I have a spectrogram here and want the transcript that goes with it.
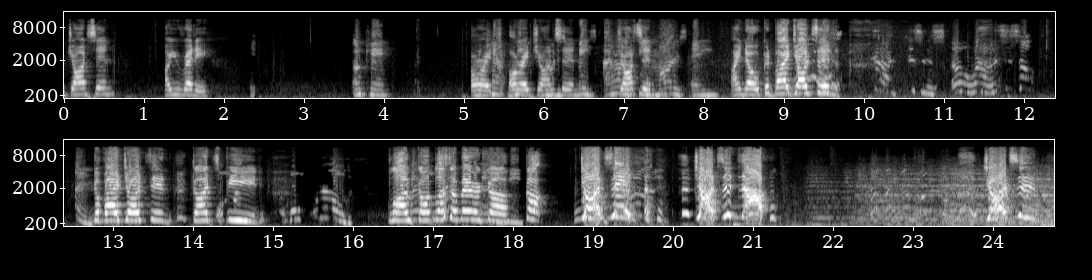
Johnson, are you ready? Okay. All right. All right, Johnson. I Johnson, Mars, Eddie. I know. Goodbye, Johnson. God, this is. Oh wow, this is so fun. Goodbye, Johnson. Godspeed. The whole world. God, God bless America. God, Johnson. Johnson, no. Johnson.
